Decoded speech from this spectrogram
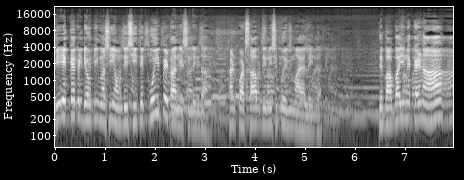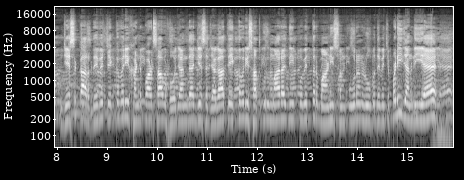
ਵੀ ਇੱਕ ਇੱਕ ਡਿਊਟੀ ਮਸੀ ਆਉਂਦੀ ਸੀ ਤੇ ਕੋਈ ਭੇਟਾ ਨਹੀਂ ਸੀ ਲੈਂਦਾ। ਪਾਠ ਸਾਹਿਬ ਦੀ ਨਹੀਂ ਸੀ ਕੋਈ ਵੀ ਮਾਇਆ ਲੈਂਦਾ। ਤੇ ਬਾਬਾ ਜੀ ਨੇ ਕਹਿਣਾ ਜਿਸ ਘਰ ਦੇ ਵਿੱਚ ਇੱਕ ਵਾਰੀ ਪਾਠ ਸਾਹਿਬ ਹੋ ਜਾਂਦਾ ਜਿਸ ਜਗ੍ਹਾ ਤੇ ਇੱਕ ਵਾਰੀ ਸਤਿਗੁਰੂ ਮਹਾਰਾਜ ਦੀ ਪਵਿੱਤਰ ਬਾਣੀ ਸੰਪੂਰਨ ਰੂਪ ਦੇ ਵਿੱਚ ਪੜ੍ਹੀ ਜਾਂਦੀ ਹੈ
